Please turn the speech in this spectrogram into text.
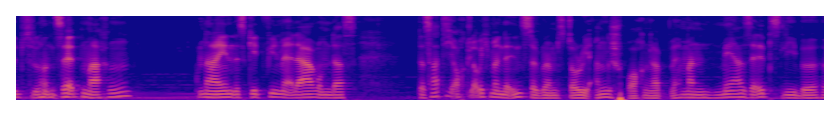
YZ machen. Nein, es geht vielmehr darum, dass das hatte ich auch, glaube ich, mal in der Instagram-Story angesprochen gehabt, wenn man mehr Selbstliebe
